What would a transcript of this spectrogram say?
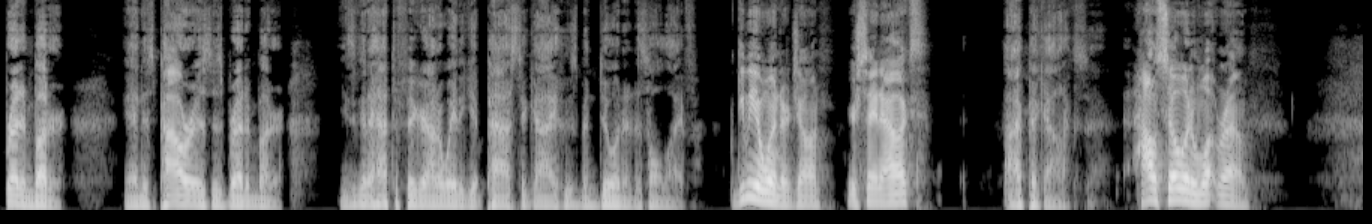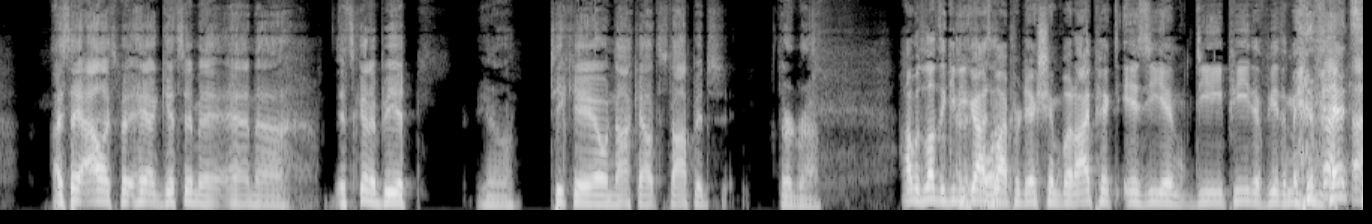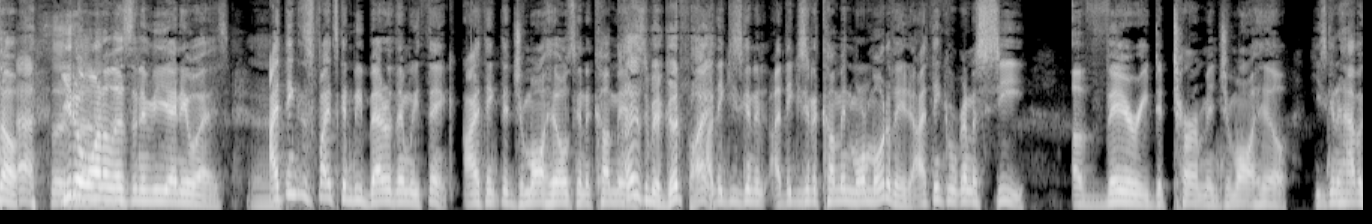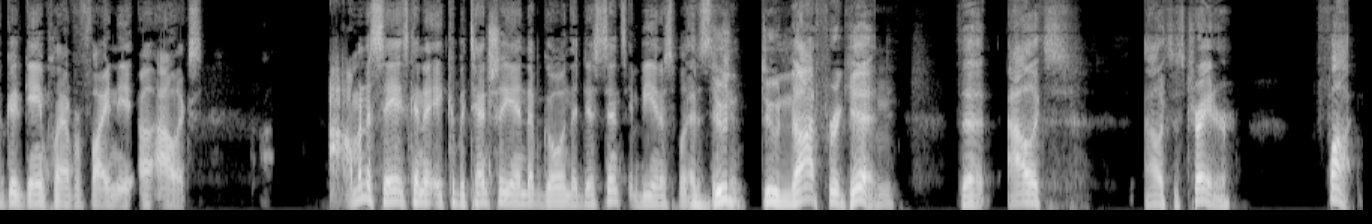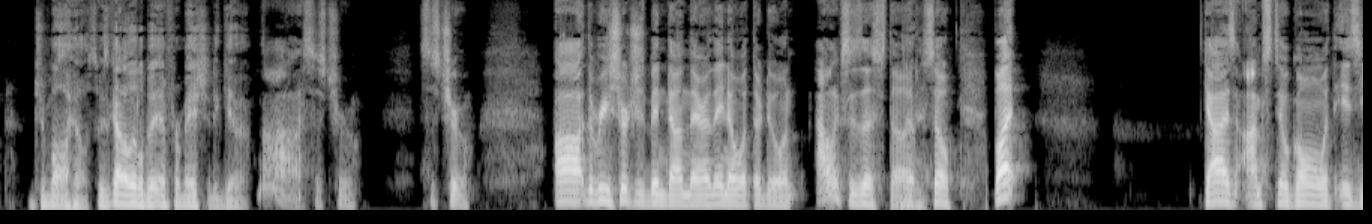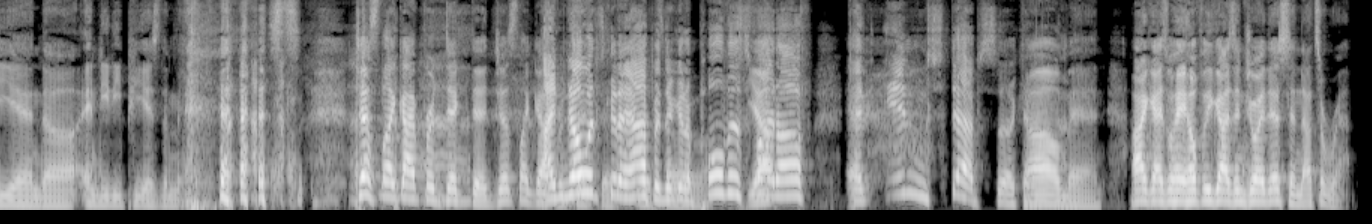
bread and butter. And his power is his bread and butter. He's gonna have to figure out a way to get past a guy who's been doing it his whole life. Give me a winner, John. You're saying Alex? I pick Alex. How so and in what round? I say Alex, but hey, it gets him, and uh, it's going to be a you know TKO knockout stoppage, third round. I would love to give And you guys my prediction, but I picked Izzy and DDP to be the main event. So So you don't want to listen to me anyways. Yeah. I think this fight's going to be better than we think. I think that Jamal Hill is going to come in. I in. think it's gonna be a good fight. I think he's going to. I think he's going to come in more motivated. I think we're going to see a very determined Jamal Hill. He's going to have a good game plan for fighting uh, Alex. I'm going to say it's going to. It could potentially end up going the distance and being a split and decision. do do not forget Mhm. that Alex Alex's trainer fought Jamal Hill, so he's got a little bit of information to give him. Ah, this is true. This is true. Uh, the research has been done there. They know what they're doing. Alex is a stud. Yep. So, but guys, I'm still going with Izzy and uh, and DDP as the man. just like I predicted. Just like I, I know it's going to happen. It's They're going to pull this Yep. fight off, and in steps. Okay. Oh man! All right, guys. Well, hey, hopefully you guys enjoyed this, and that's a wrap.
